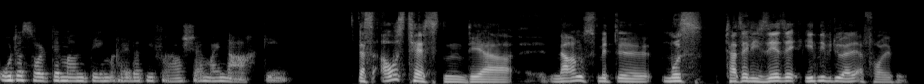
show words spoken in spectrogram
Oder sollte man dem relativ rasch einmal nachgehen? Das Austesten der Nahrungsmittel muss tatsächlich sehr, sehr individuell erfolgen.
